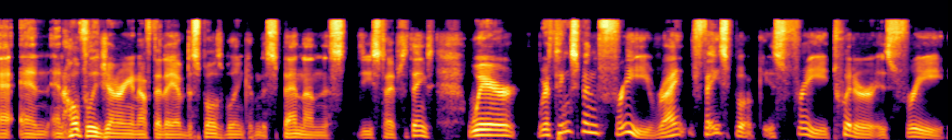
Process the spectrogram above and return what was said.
and and hopefully generating enough that they have disposable income to spend on this these types of things where where things been free right? Facebook is free. Twitter is free.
